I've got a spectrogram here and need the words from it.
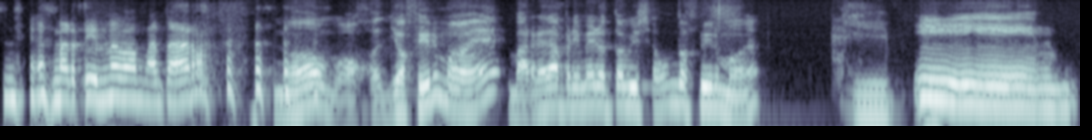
Martín me va a matar. No, ojo, yo firmo, ¿eh? Barreda primero, Toby segundo, firmo, ¿eh? Y, Y,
